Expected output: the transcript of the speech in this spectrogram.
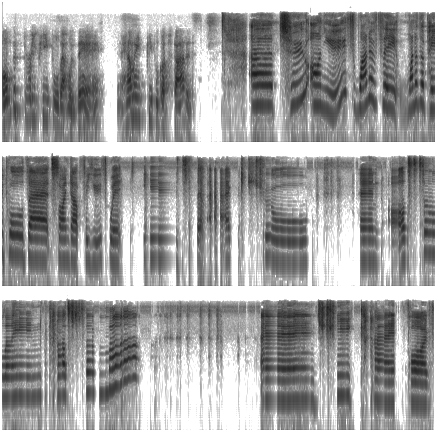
of the three people that were there, how many people got started? Uh, two on youth. One of the one of the people that signed up for youth were is the actual an Australian customer, and she came five.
